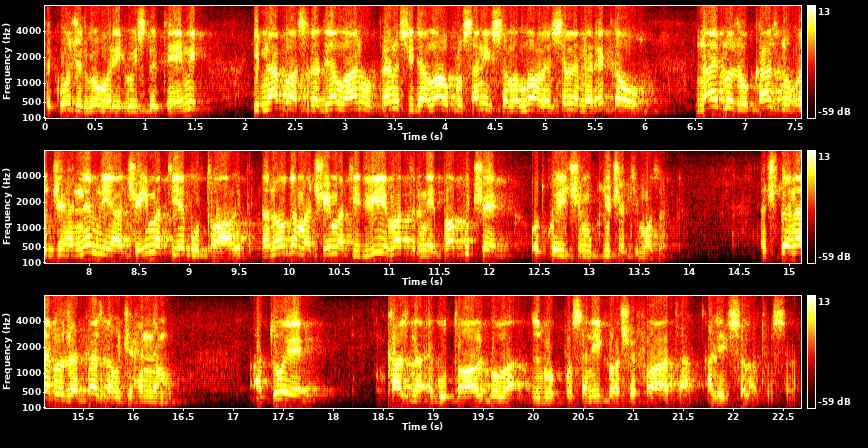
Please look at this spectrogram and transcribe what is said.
također govori o istoj temi. Ibn Abbas radijallahu anhu prenosi da je Allah poslanik sallallahu alaihi sallam rekao najblažu kaznu od džehennemlija će imati Ebu Talib. Na nogama će imati dvije vatrne papuče od kojih će mu ključati mozak. Znači to je najblaža kazna u džehennemu. A to je kazna Ebu Talibova zbog poslanikova šefata, alaihi salatu wasalam.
